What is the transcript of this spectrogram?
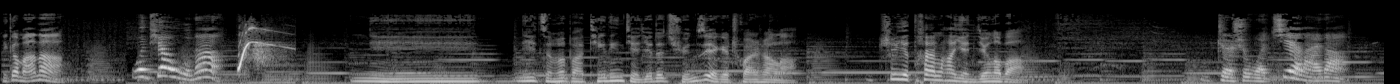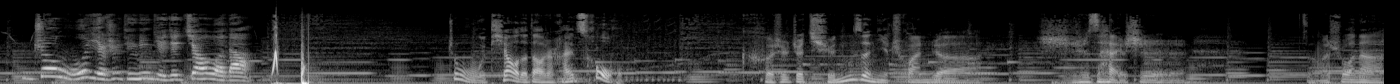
你干嘛呢？我跳舞呢，你你怎么把婷婷姐姐的裙子也给穿上了？这也太辣眼睛了吧！这是我借来的。这舞也是婷婷姐姐教我的。这舞跳的倒是还凑合，可是这裙子你穿着，实在是怎么说呢？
